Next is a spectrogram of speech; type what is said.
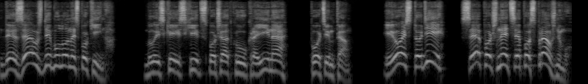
де завжди було неспокійно. Близький схід спочатку Україна, потім там. І ось тоді все почнеться по-справжньому.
